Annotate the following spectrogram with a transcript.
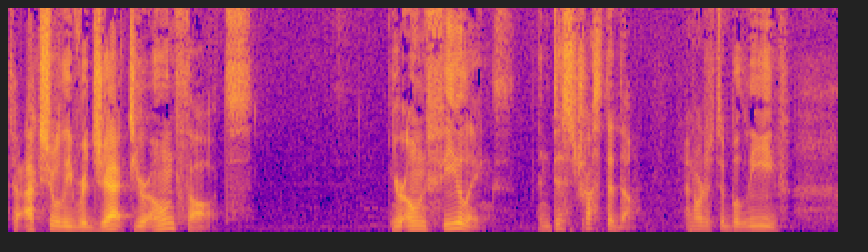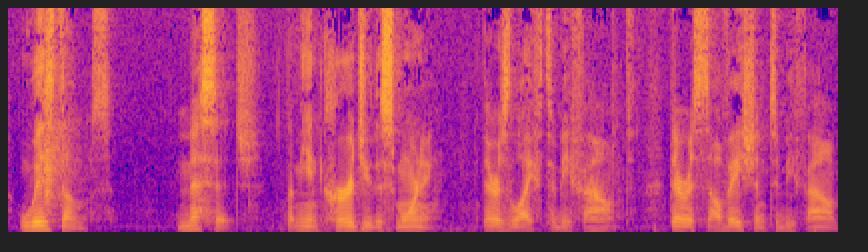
to actually reject your own thoughts, your own feelings, and distrusted them in order to believe wisdom's message. Let me encourage you this morning. There is life to be found. There is salvation to be found.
